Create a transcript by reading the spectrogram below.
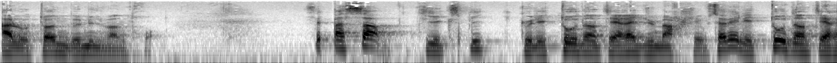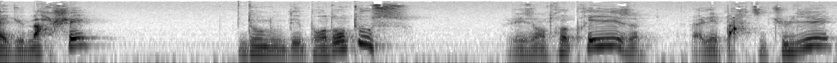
à l'automne 2023. C'est pas ça qui explique que les taux d'intérêt du marché. Vous savez, les taux d'intérêt du marché, dont nous dépendons tous, les entreprises, les particuliers,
